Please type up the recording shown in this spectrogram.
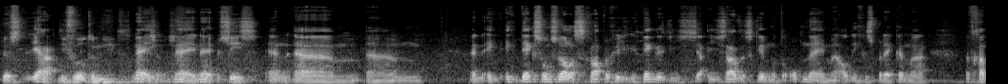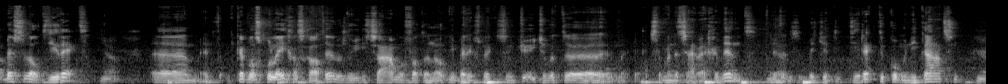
Dus ja. Die voelt hem niet. Nee, nee, nee, precies. En, um, um, en ik, ik, denk soms wel eens grappig. Ik denk dat je, je zou het eens een keer moeten opnemen, al die gesprekken. Maar het gaat best wel direct. Ja. Um, ik heb wel eens collega's gehad, hè, dan doe je iets samen of wat dan ook, die bij de gesprek. Dus jeetje, wat, uh, ik zeg, maar dat zijn wij gewend. Ja. Dat is een beetje die directe communicatie. Ja.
